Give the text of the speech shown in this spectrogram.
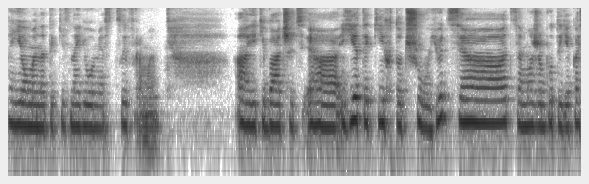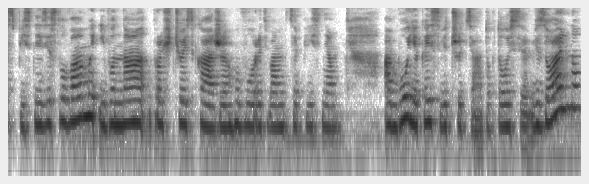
Є у мене такі знайомі з цифрами які бачать, е, є такі, хто чують, це може бути якась пісня зі словами, і вона про щось каже, говорить вам ця пісня, або якесь відчуття. Тобто, ось візуально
